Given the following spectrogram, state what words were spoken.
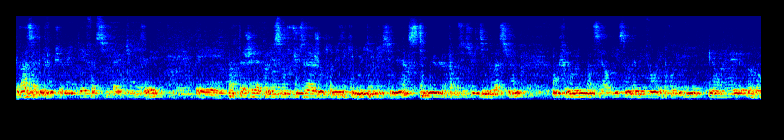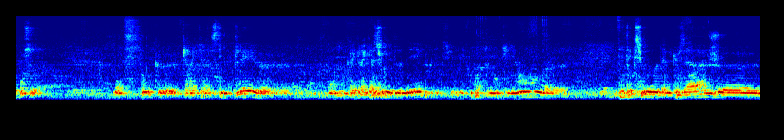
grâce à des fonctionnalités faciles à utiliser. Et partager la connaissance d'usage entre les équipes multidisciplinaires stimule le processus d'innovation en créant de nouveaux services, en améliorant les produits et en les reconcevant. Bon, donc caractéristiques clés donc agrégation des données, prédiction des comportements clients, euh, détection de modèles d'usage, euh,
